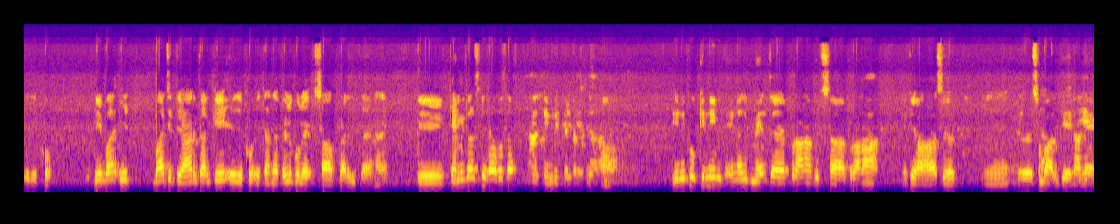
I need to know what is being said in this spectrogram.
ਇਹ ਦੇਖੋ। ਇਹ ਬਾ ਇਹ ਬਾਅਦ ਚ ਤਿਆਰ ਕਰਕੇ ਇਹ ਦੇਖੋ ਇਦਾਂ ਦਾ ਬਿਲਕੁਲ ਸਾਫ਼ ਕਰ ਦਿੱਤਾ ਇਹਨਾਂ ਨੇ। ਤੇ ਕੈਮੀਕਲਸ ਕੇ ਸਾਥ ਹੁੰਦਾ? ਹਾਂ ਕੈਮੀਕਲ ਹਾਂ। ਇਹ ਦੇਖੋ ਕਿੰਨੀ ਇਹਨਾਂ ਦੀ ਮਿਹਨਤ ਹੈ ਪੁਰਾਣਾ ਵਿਰਸਾ ਪੁਰਾਣਾ ਇਤਿਹਾਸ ਸੰਭਾਲ ਕੇ ਇਹਨਾਂ ਨੇ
